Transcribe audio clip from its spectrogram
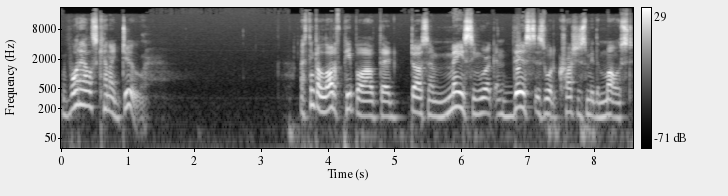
what else can I do? I think a lot of people out there does amazing work and this is what crushes me the most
